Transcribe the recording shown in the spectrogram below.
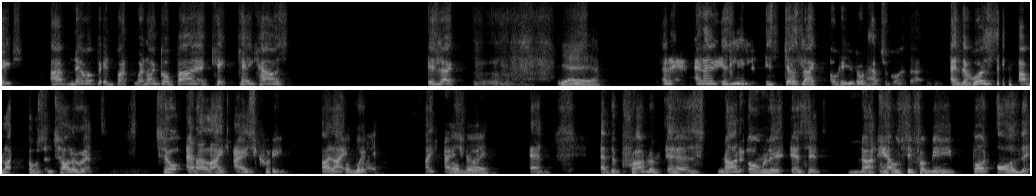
age. I've never been, but when I go by a cake, cake house, it's like yeah, yeah, yeah. And and it's it's just like okay, you don't have to go in there. And the worst thing, I'm like lactose intolerant. So and I like ice cream. I like oh whip, like ice oh cream. And and the problem is not only is it not healthy for me, but all the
